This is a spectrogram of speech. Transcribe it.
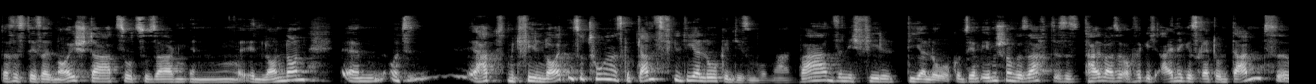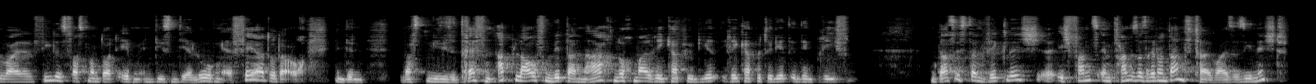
das ist dieser Neustart sozusagen in, in London. Ähm, und er hat mit vielen Leuten zu tun und es gibt ganz viel Dialog in diesem Roman. Wahnsinnig viel Dialog. Und Sie haben eben schon gesagt, es ist teilweise auch wirklich einiges redundant, weil vieles, was man dort eben in diesen Dialogen erfährt oder auch in den, was, wie diese Treffen ablaufen, wird danach nochmal rekapituliert, rekapituliert in den Briefen. Und das ist dann wirklich, äh, ich fand's, empfand es als redundant teilweise, Sie nicht?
